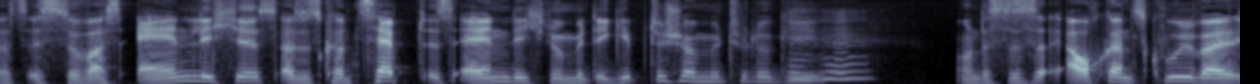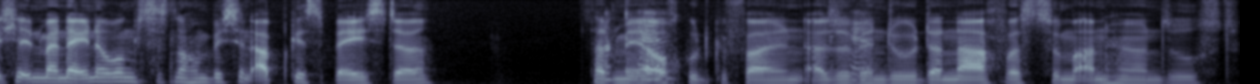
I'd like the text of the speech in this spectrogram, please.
Das ist sowas ähnliches. Also das Konzept ist ähnlich, nur mit ägyptischer Mythologie. Mhm. Und das ist auch ganz cool, weil ich in meiner Erinnerung ist das noch ein bisschen abgespaceder. Das hat mir Okay. auch gut gefallen. Also Okay. wenn du danach was zum Anhören suchst.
